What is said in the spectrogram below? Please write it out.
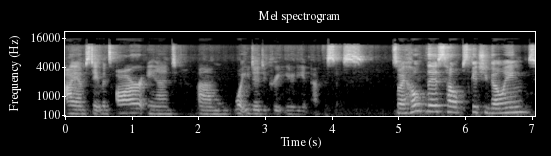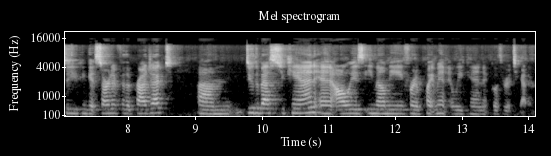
I am statements are and um, what you did to create unity and emphasis. So I hope this helps get you going so you can get started for the project. Um, do the best you can and always email me for an appointment and we can go through it together.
